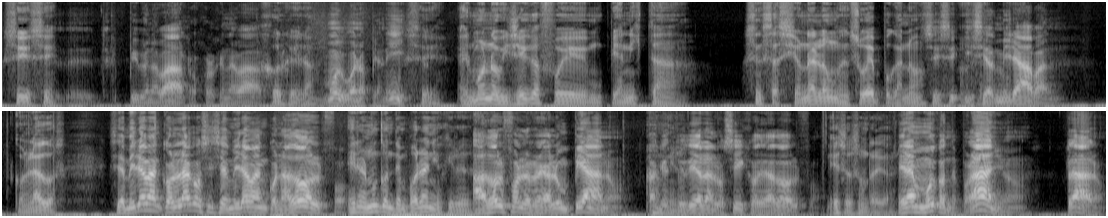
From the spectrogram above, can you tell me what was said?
Sí, sí. de- del Pibe Navarro, Jorge Navarro. Jorge era. Muy buenos pianistas. Sí. El Mono Villegas fue un pianista sensacional aún en su época, ¿no? Sí, sí, y se admiraban. Con Lagos. Se admiraban con Lagos y se admiraban con Adolfo. Eran muy contemporáneos, quiero decir. Adolfo le regaló un piano para Ah, que mira. estudiaran los hijos de Adolfo. Eso es un regalo. Eran muy contemporáneos, claro.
